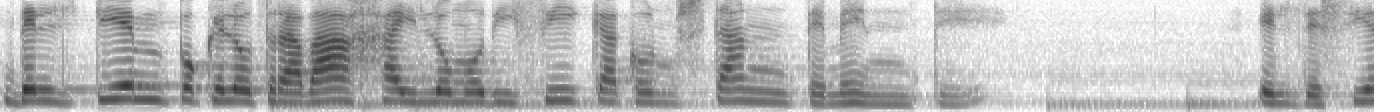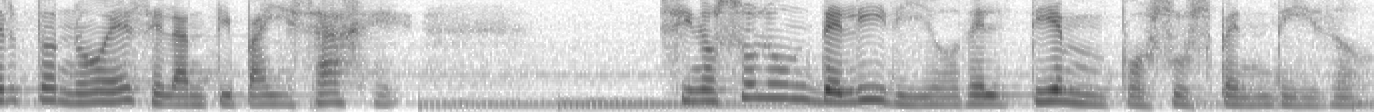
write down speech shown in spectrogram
del tiempo que lo trabaja y lo modifica constantemente el desierto no es el antipaisaje, sino solo un delirio del tiempo suspendido.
